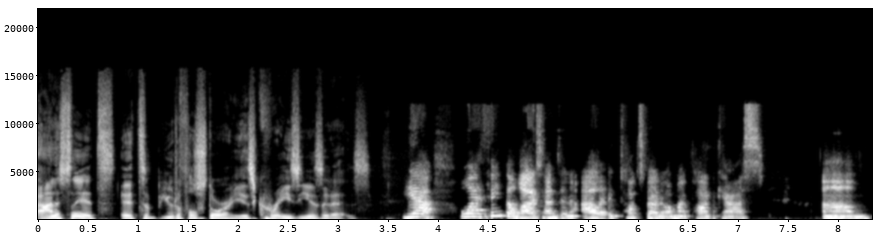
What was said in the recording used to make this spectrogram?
honestly it's it's a beautiful story as crazy as it is Yeah. Well, I think a lot of times, and I like talked about it on my podcast. Um,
